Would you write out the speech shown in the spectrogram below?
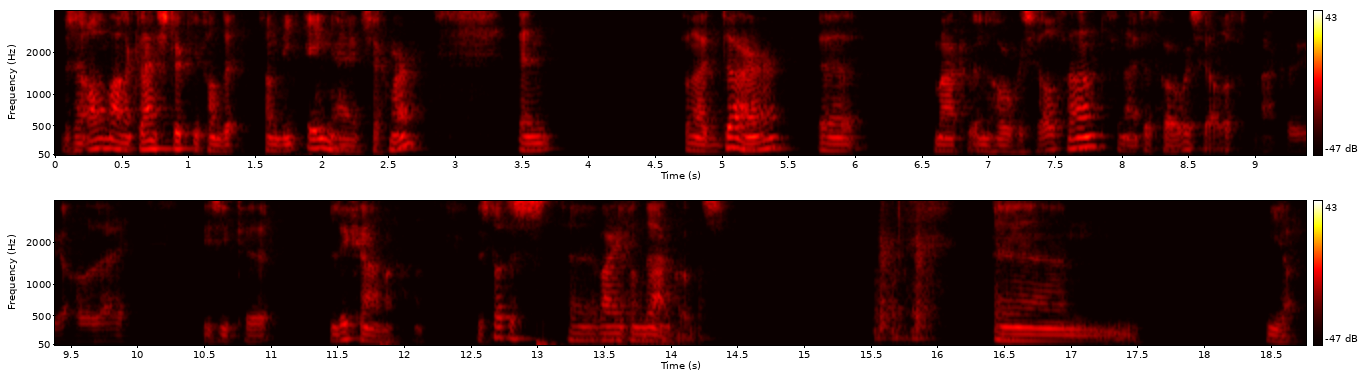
We zijn allemaal een klein stukje van, de, van die eenheid, zeg maar. En vanuit daar uh, maken we een hoger zelf aan. Vanuit het hoger zelf maken we allerlei fysieke lichamen aan. Dus dat is uh, waar je vandaan komt. Um, ja.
